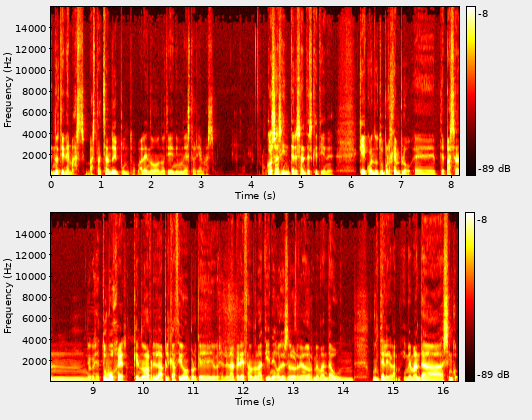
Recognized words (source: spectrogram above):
No tiene más, vas tachando y punto, ¿vale? No, no tiene ninguna historia más. Cosas interesantes que tiene. Que cuando tú, por ejemplo, eh, te pasan, yo qué sé, tu mujer, que no abre la aplicación porque, yo qué sé, le da pereza o no la tiene, o desde el ordenador me manda un, Telegram y me manda cinco,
